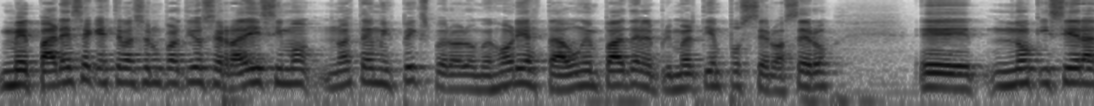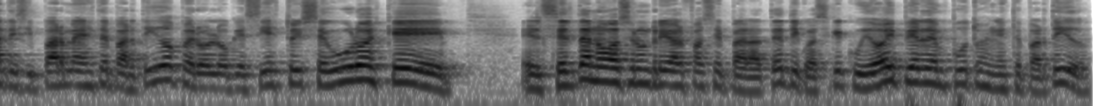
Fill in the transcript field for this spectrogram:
me parece que este va a ser un partido cerradísimo. No está en mis picks, pero a lo mejor y hasta un empate en el primer tiempo 0 a 0. Eh, no quisiera anticiparme de este partido, pero lo que sí estoy seguro es que el Celta no va a ser un rival fácil para Atlético. Así que cuidado y pierden puntos en este partido.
